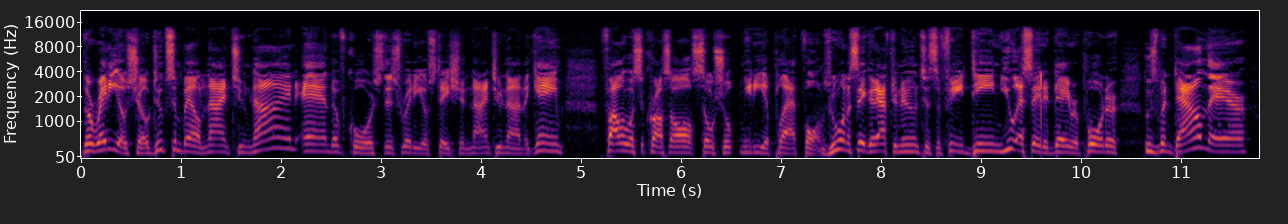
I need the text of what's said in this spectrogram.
the radio show, Dukes and Bell 929. And of course, this radio station 929 The Game. Follow us across all social media platforms. We want to say good afternoon to Safid Deen, USA Today reporter, who's been down there –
